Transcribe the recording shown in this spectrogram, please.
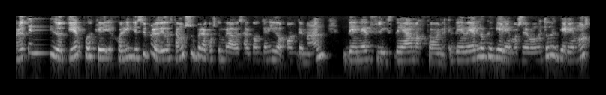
no he tenido tiempo, es que, jolín, yo siempre lo digo, estamos súper acostumbrados al contenido on demand de Netflix, de Amazon, de ver lo que queremos en el momento que queremos,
